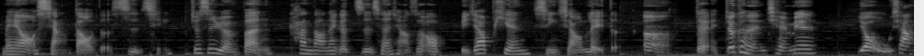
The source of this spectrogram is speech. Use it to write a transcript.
没有想到的事情，就是原本看到那个职称，想说哦，比较偏行销类的。嗯，对，就可能前面。有五项，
